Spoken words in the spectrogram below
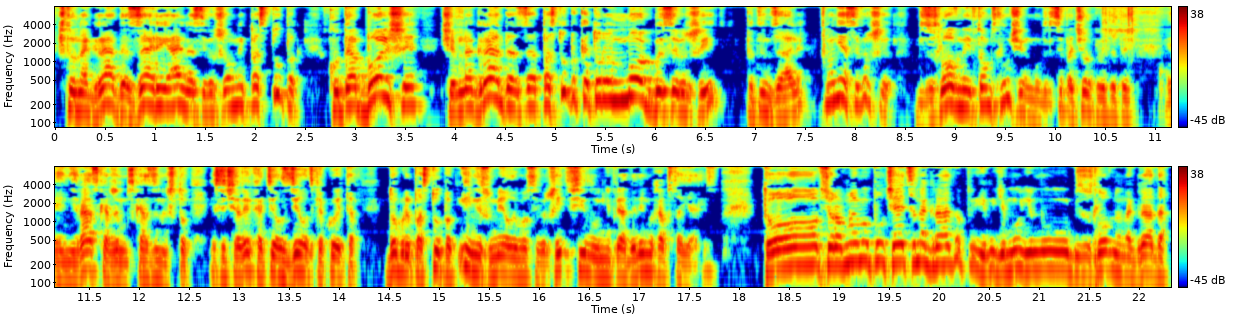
что награда за реально совершенный поступок куда больше, чем награда за поступок, который он мог бы совершить, потенциале, но не совершил. Безусловно, и в том случае мудрецы подчеркивают это э, не раз, скажем, сказано, что если человек хотел сделать какой-то добрый поступок и не сумел его совершить в силу непреодолимых обстоятельств, то все равно ему получается награда, ему, ему безусловно, награда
